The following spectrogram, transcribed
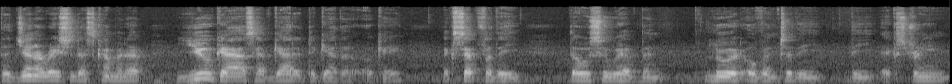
the generation that's coming up, you guys have got it together, okay? Except for the those who have been lured over into the the extreme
